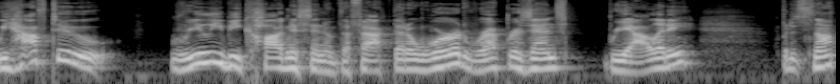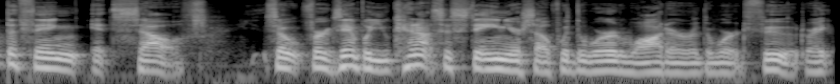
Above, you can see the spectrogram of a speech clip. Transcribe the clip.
We have to really be cognizant of the fact that a word represents reality, but it's not the thing itself. So, for example, you cannot sustain yourself with the word water or the word food, right?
